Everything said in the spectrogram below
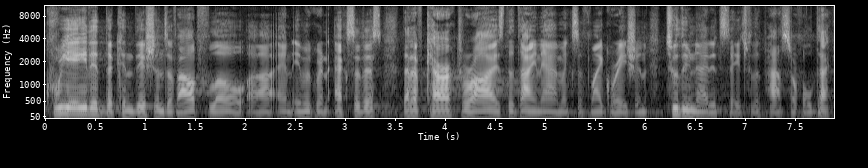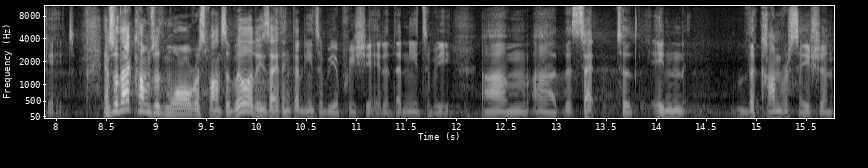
created the conditions of outflow uh, and immigrant exodus that have characterized the dynamics of migration to the United States for the past several decades. And so that comes with moral responsibilities, I think, that need to be appreciated, that need to be um, uh, set to in the conversation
